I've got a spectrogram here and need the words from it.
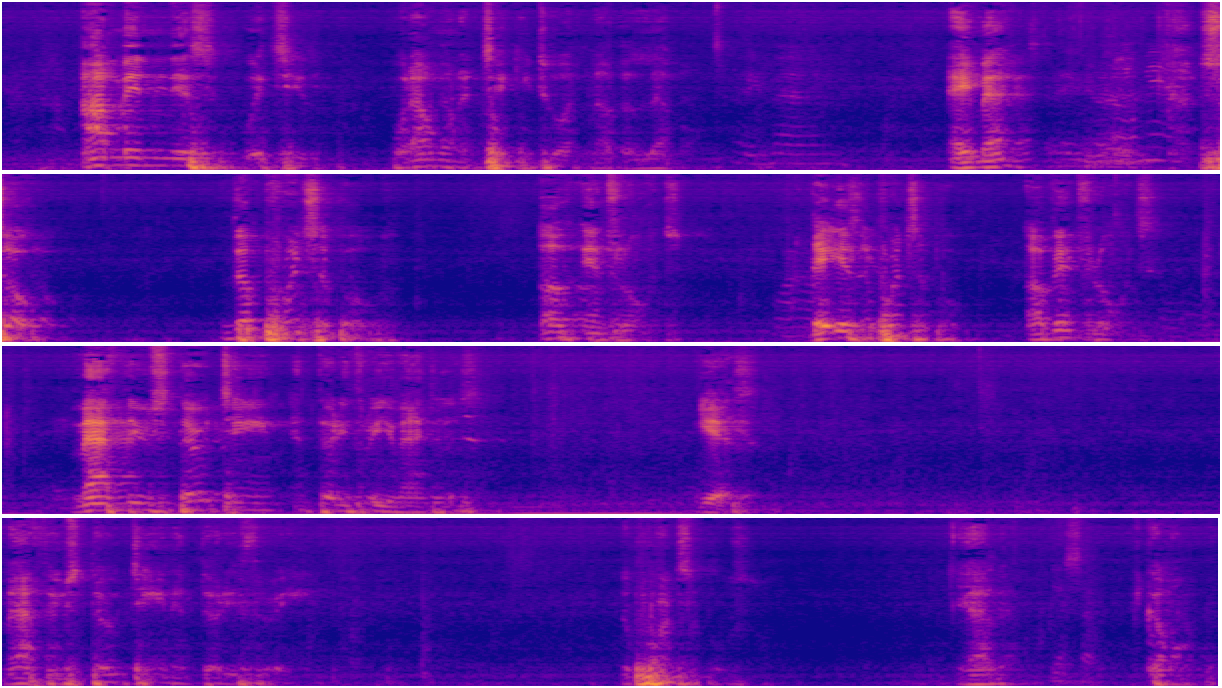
I'm in this with you, but I want to take you to another level. Amen. Amen? So, the principle of influence. There is a principle of influence. Matthews 13 and 33, evangelist. Yes. Matthews 13 and 33. The principles. You have it? Yes, sir. Come on.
